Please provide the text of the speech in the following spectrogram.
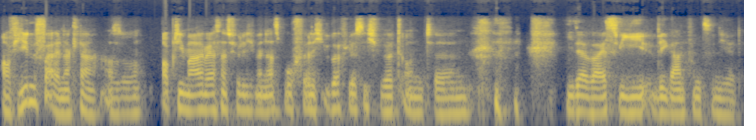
Auf jeden Fall, na klar. Also optimal wäre es natürlich, wenn das Buch völlig überflüssig wird und ähm, jeder weiß, wie vegan funktioniert.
